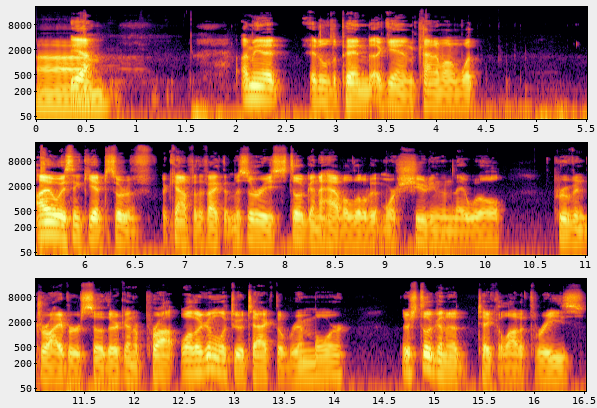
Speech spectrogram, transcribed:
Um, yeah. I mean, it it'll depend again, kind of on what I always think you have to sort of account for the fact that Missouri's still going to have a little bit more shooting than they will proven drivers. So they're going to prop. Well, they're going to look to attack the rim more. They're still going to take a lot of threes,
